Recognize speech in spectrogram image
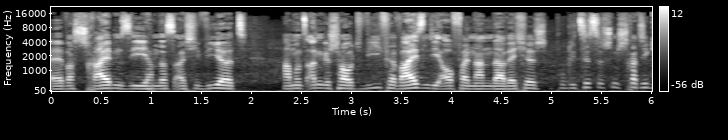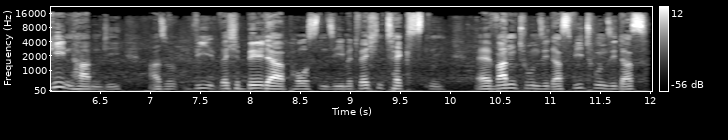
äh, was schreiben sie, haben das archiviert, haben uns angeschaut, wie verweisen die aufeinander, welche publizistischen Strategien haben die. Also wie, welche Bilder posten sie, mit welchen Texten, äh, wann tun sie das, wie tun sie das,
